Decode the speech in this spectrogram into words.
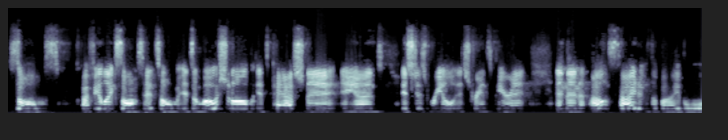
Psalms. I feel like Psalms hits home. It's emotional, it's passionate, and it's just real, it's transparent. And then outside of the Bible,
